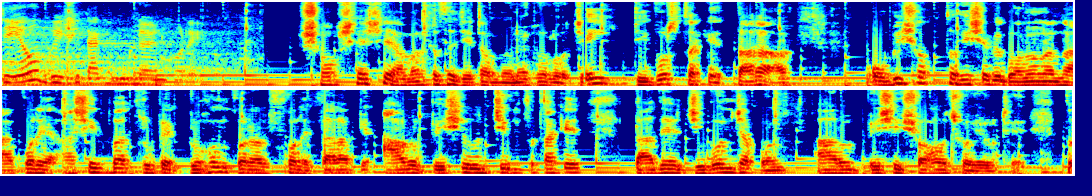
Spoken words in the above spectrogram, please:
চেয়েও বেশি তাকে মূল্যায়ন করে। সবশেষে আমার কাছে যেটা মনে হলো যে এই ডিভোর্সটাকে তারা অভিশপ্ত হিসেবে গণনা না করে আশীর্বাদ রূপে গ্রহণ করার ফলে তারা আরও বেশি উজ্জীবিত থাকে, তাদের জীবনযাপন আরও বেশি সহজ হয়ে ওঠে। তো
